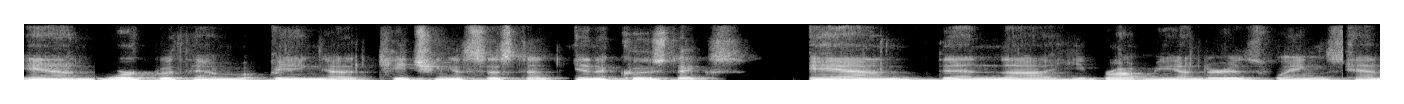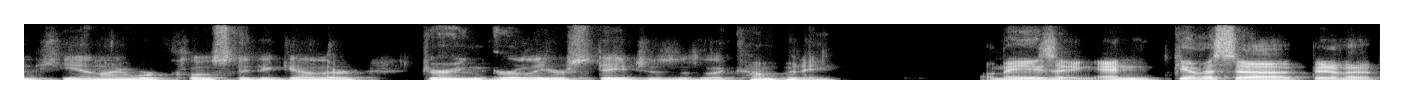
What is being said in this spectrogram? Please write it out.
and worked with him being a teaching assistant in acoustics. And then uh, he brought me under his wings, and he and I worked closely together during earlier stages of the company. Amazing. And give us a bit of a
